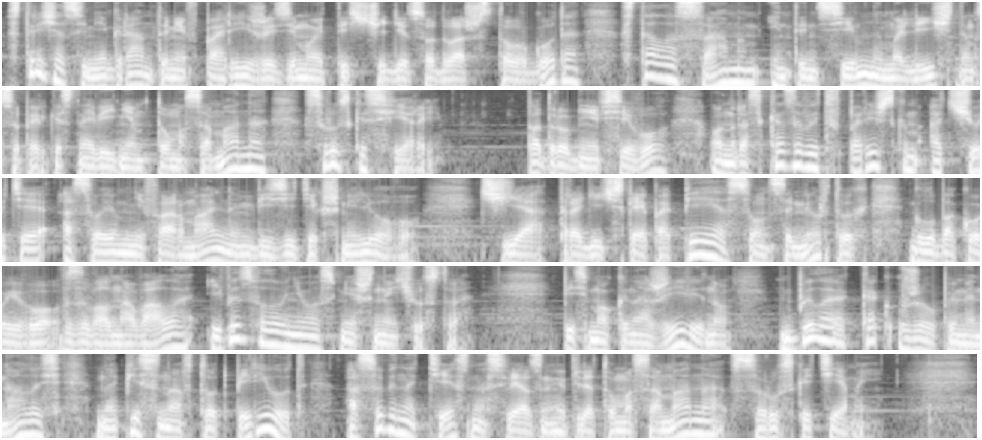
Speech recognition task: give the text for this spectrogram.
Встреча с иммигрантами в Париже зимой 1926 года стала самым интенсивным личным соприкосновением Томаса Мана с русской сферой – Подробнее всего он рассказывает в парижском отчете о своем неформальном визите к Шмелеву, чья трагическая эпопея «Солнце мертвых» глубоко его взволновала и вызвала у него смешанные чувства. Письмо к Наживину было, как уже упоминалось, написано в тот период, особенно тесно связанный для Томаса Манна с русской темой –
